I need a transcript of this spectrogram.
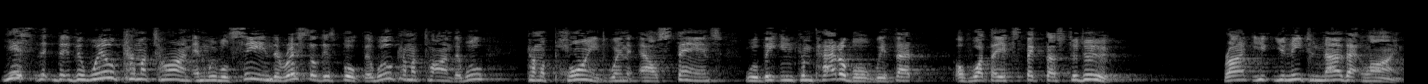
Yes, there will come a time, and we will see in the rest of this book, there will come a time, there will come a point when our stance will be incompatible with that of what they expect us to do. Right? You, you need to know that line.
